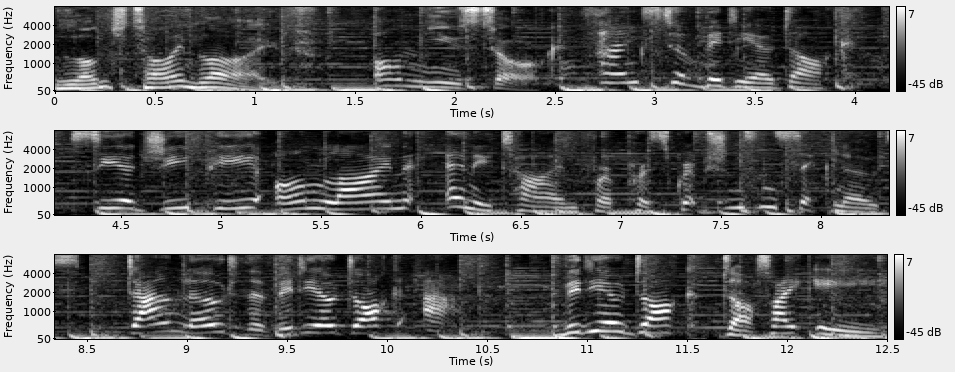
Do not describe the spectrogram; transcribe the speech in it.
Lunchtime Live on News Talk. Thanks to VideoDoc. See a GP online anytime for prescriptions and sick notes. Download the VideoDoc app. Videodoc.ie.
